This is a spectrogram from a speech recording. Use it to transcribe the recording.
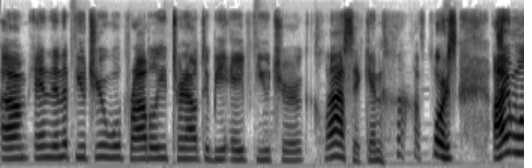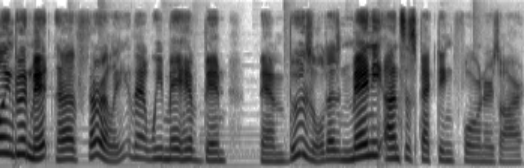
Um, and in the future will probably turn out to be a future classic. And of course, I'm willing to admit uh, thoroughly that we may have been bamboozled, as many unsuspecting foreigners are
